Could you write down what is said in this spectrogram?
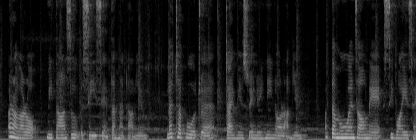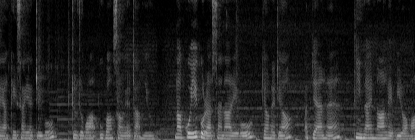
။အဲ့ဒါကတော့မိသားစုအစီအစဉ်သတ်မှတ်တာမျိုးလက်ထပ်ဖို့အတွက်တိုင်ပင်ဆွေးနွေးနှီးနှောတာမျိုးအသက်မွေးဝမ်းကြောင်းနဲ့စီးပွားရေးဆိုင်ရာကိစ္စရပ်တွေကိုအတူတကွပူးပေါင်းဆောင်ရွက်တာမျိုးနောက်ကိုရေးကိုယ်တာဆန္ဒတွေကိုတယောက်နဲ့တယောက်အပြန်အလှန်ညှိနှိုင်းနားလည်ပြီးတော့မှ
